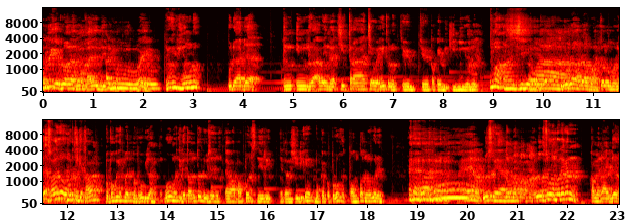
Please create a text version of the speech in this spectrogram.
Ini gue liat mukanya di. Aduh. Woi. tapi gue bingung lu udah ada in- indra apa indra citra cewek gitu loh cewek cewek pakai bikini gitu Wah anjing Lu wah. udah ada baca lu umur. Enggak, soalnya gue umur 3 tahun, bapak gue inget banget, bapak gue bilang, gue umur 3 tahun tuh udah bisa nyetel apa pun sendiri. Nyetel CD kayak bokep bapak gue ketonton sama gue deh. Waduh. Eh, Lu terus kayak, nonton bapak mak lu. terus nontonnya kan Kamen Rider,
